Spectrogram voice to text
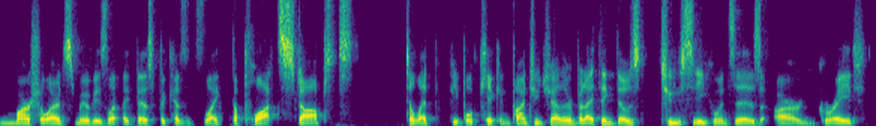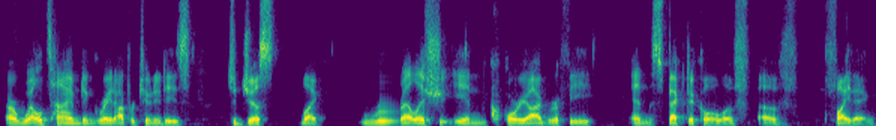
martial arts movies like this because it's like the plot stops to let people kick and punch each other. But I think those two sequences are great, are well timed and great opportunities to just like relish in choreography and the spectacle of of fighting.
